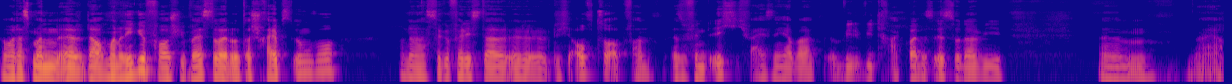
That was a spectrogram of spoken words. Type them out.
Aber dass man äh, da auch mal einen Riegel vorschiebt, weißt du, weil du unterschreibst irgendwo und dann hast du gefälligst da äh, dich aufzuopfern. Also finde ich, ich weiß nicht, aber wie, wie tragbar das ist oder wie, ähm, naja.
